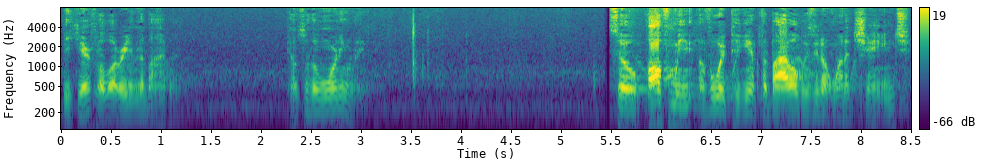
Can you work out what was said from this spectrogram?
be careful about reading the Bible. It comes with a warning label. So often we avoid picking up the Bible because we don't want to change.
